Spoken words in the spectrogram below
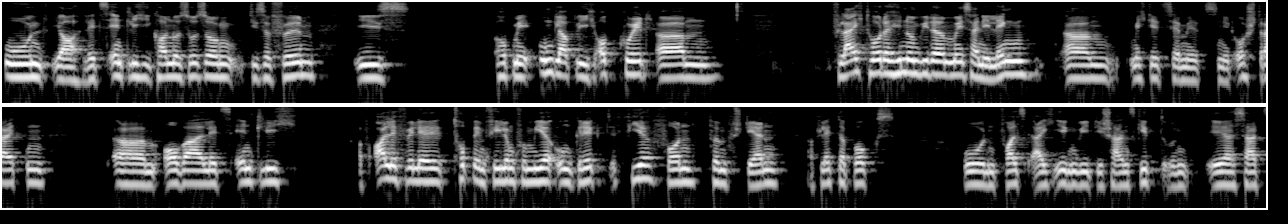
Und ja, letztendlich, ich kann nur so sagen, dieser Film ist, hat mich unglaublich abgeholt. Ähm, vielleicht hat er hin und wieder mal seine Längen, ähm, möchte jetzt ja jetzt nicht ausstreiten, ähm, aber letztendlich auf alle Fälle Top-Empfehlung von mir und kriegt vier von fünf Sternen auf Letterbox. Und falls euch irgendwie die Chance gibt und ihr seid,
